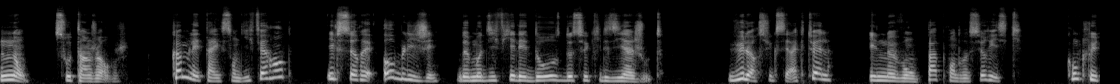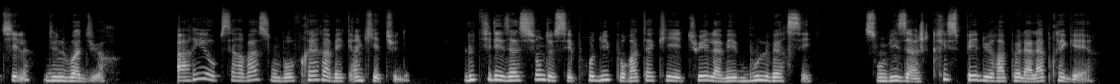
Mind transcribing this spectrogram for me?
Non, soutint Georges. Comme les tailles sont différentes, ils seraient obligés de modifier les doses de ce qu'ils y ajoutent. Vu leur succès actuel, ils ne vont pas prendre ce risque, conclut-il d'une voix dure. Harry observa son beau-frère avec inquiétude. L'utilisation de ces produits pour attaquer et tuer l'avait bouleversé. Son visage crispé lui rappela l'après-guerre,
